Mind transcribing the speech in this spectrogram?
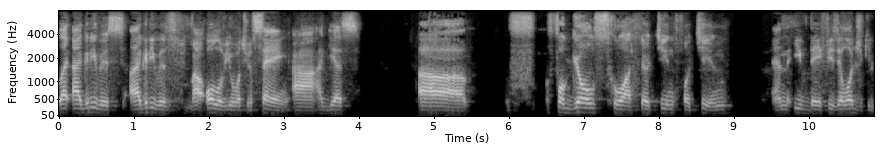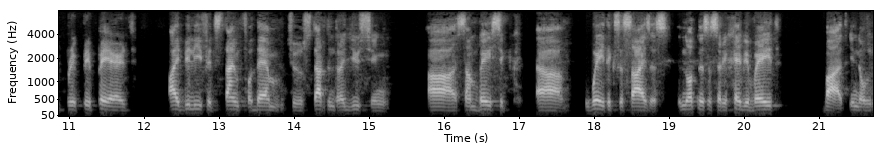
like I agree with, I agree with uh, all of you what you're saying. Uh, I guess uh, f- for girls who are 13, 14, and if they physiologically pre- prepared i believe it's time for them to start introducing some basic uh, weight exercises not necessarily heavy weight but you know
